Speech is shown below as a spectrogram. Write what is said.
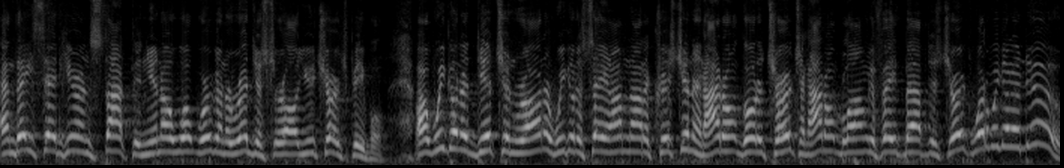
and they said here in Stockton, you know what, we're going to register all you church people. Are we going to ditch and run? Are we going to say I'm not a Christian and I don't go to church and I don't belong to Faith Baptist Church? What are we going to do?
